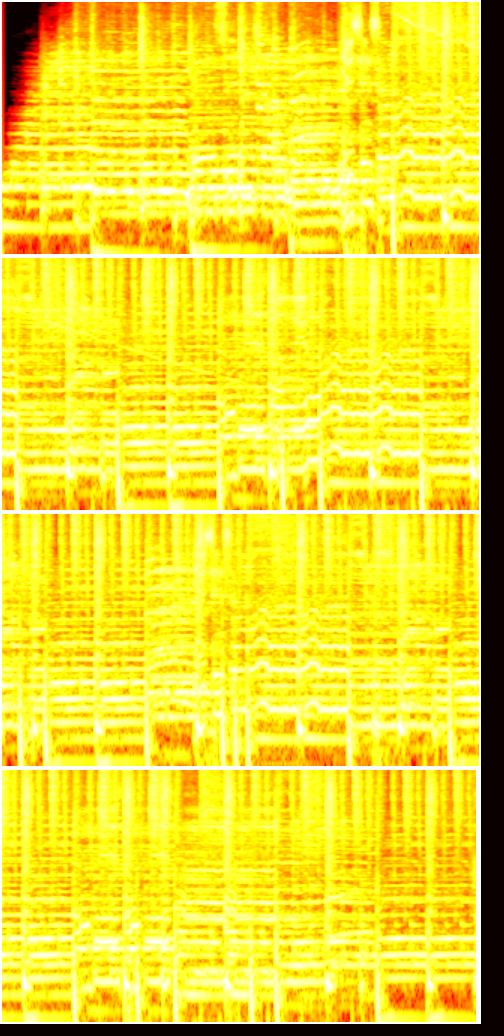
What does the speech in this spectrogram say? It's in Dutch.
Missing someone. Missing someone.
